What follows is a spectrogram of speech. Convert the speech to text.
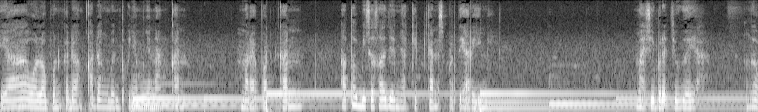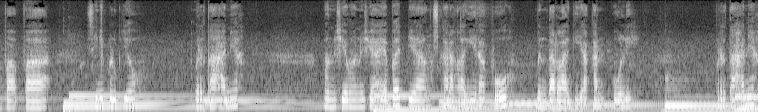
Ya, walaupun kadang-kadang bentuknya menyenangkan, merepotkan, atau bisa saja menyakitkan seperti hari ini. Masih berat juga ya. Gak apa-apa, sini peluk jauh. Bertahan ya. Manusia-manusia hebat yang sekarang lagi rapuh, bentar lagi akan pulih. Bertahan ya.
